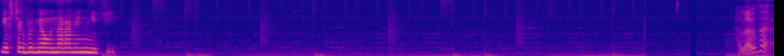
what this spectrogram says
Jeszcze jakby miał naramienniki. Hello there.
